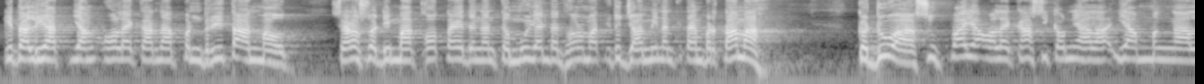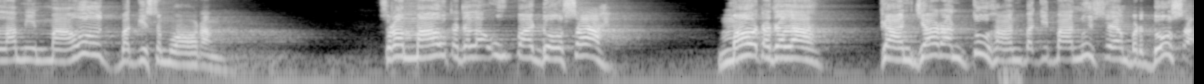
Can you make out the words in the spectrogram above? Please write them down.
Kita lihat yang oleh karena penderitaan maut, sekarang sudah dimakotai dengan kemuliaan dan hormat, itu jaminan kita yang pertama. Kedua, supaya oleh kasih karunia Allah yang mengalami maut bagi semua orang. Surah maut adalah upah dosa. Maut adalah ganjaran Tuhan bagi manusia yang berdosa.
